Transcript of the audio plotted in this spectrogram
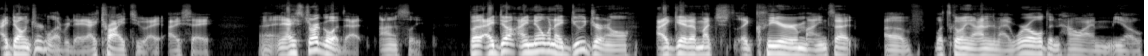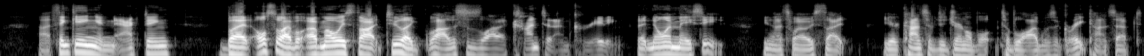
I don't journal every day. I try to. I, I say, uh, and I struggle with that honestly. But I don't. I know when I do journal, I get a much like clearer mindset of what's going on in my world and how I'm you know uh, thinking and acting. But also, I've I've always thought too, like, wow, this is a lot of content I'm creating that no one may see. You know, that's why I always thought your concept of journal to blog was a great concept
